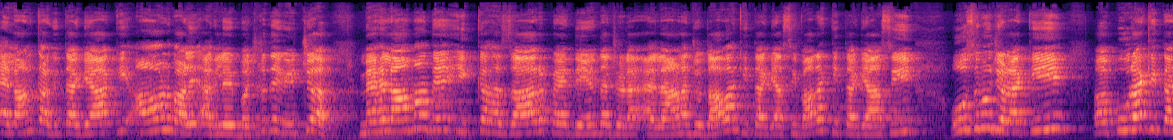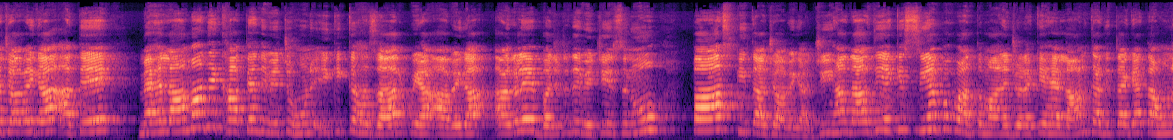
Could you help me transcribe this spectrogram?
ਐਲਾਨ ਕਰ ਦਿੱਤਾ ਗਿਆ ਕਿ ਆਉਣ ਵਾਲੇ ਅਗਲੇ ਬਜਟ ਦੇ ਵਿੱਚ ਮਹਿਲਾਵਾਂ ਦੇ 1000 ਰੁਪਏ ਦੇਣ ਦਾ ਜਿਹੜਾ ਐਲਾਨ ਆ, ਜੋ ਦਾਵਾ ਕੀਤਾ ਗਿਆ ਸੀ ਵਾਅਦਾ ਕੀਤਾ ਗਿਆ ਸੀ ਉਸ ਨੂੰ ਜਿਹੜਾ ਕਿ ਪੂਰਾ ਕੀਤਾ ਜਾਵੇਗਾ ਅਤੇ ਮਹਿਲਾਵਾਂ ਦੇ ਖਾਤਿਆਂ ਦੇ ਵਿੱਚ ਹੁਣ 1-1000 ਰੁਪਇਆ ਆਵੇਗਾ। ਅਗਲੇ ਬਜਟ ਦੇ ਵਿੱਚ ਇਸ ਨੂੰ ਪਾਸ ਕੀਤਾ ਜਾਵੇਗਾ। ਜੀ ਹਾਂ ਦੱਸਦੀ ਹੈ ਕਿ ਸੀਐਮ ਭਗਵੰਤ ਮਾਨ ਨੇ ਜਿਹੜਾ ਕਿ ਐਲਾਨ ਕਰ ਦਿੱਤਾ ਗਿਆ ਤਾਂ ਹੁਣ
